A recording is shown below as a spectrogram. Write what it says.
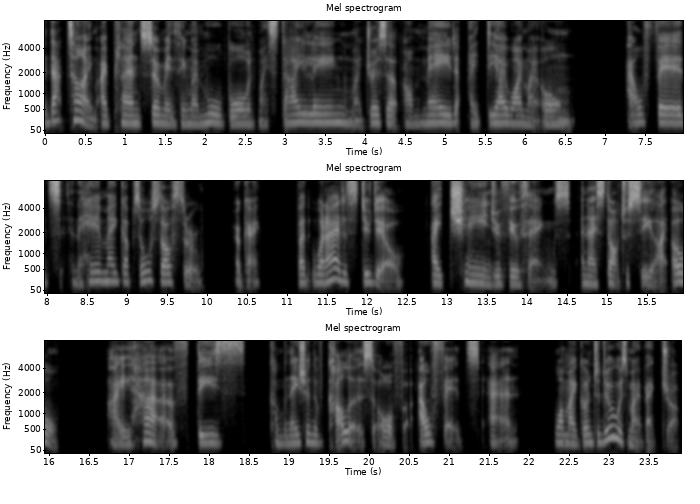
at that time, I planned so many things my mood board, my styling, my dresses are made. I DIY my own outfits and the hair makeups all thought through. Okay. But when I had a studio, I change a few things and I start to see like, oh, I have these combination of colors of outfits and what am I going to do with my backdrop?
